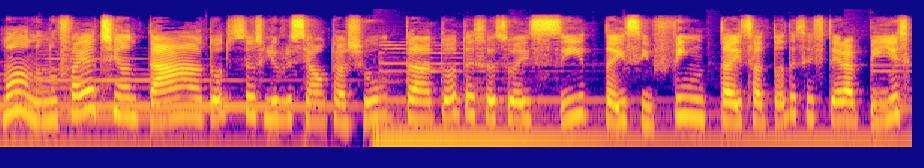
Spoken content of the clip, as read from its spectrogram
Mano, não vai adiantar todos os seus livros se autoajuda, todas as suas citas e fintas, todas essas terapias,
